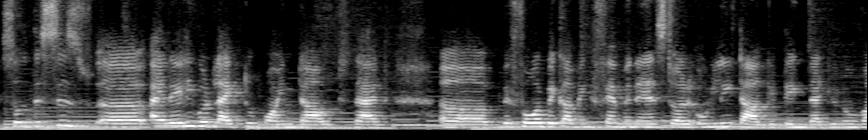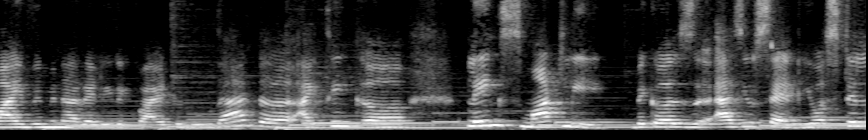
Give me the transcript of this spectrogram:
so this is uh, i really would like to point out that uh, before becoming feminist or only targeting that you know why women are really required to do that uh, i think uh, playing smartly because as you said you are still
